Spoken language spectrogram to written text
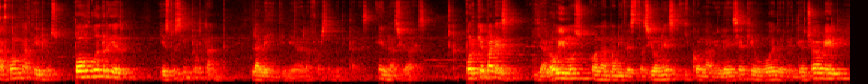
a, combatirlos, pongo en riesgo, y esto es importante, la legitimidad de las fuerzas militares en las ciudades. Porque parece, y ya lo vimos con las manifestaciones y con la violencia que hubo desde el 28 de abril,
